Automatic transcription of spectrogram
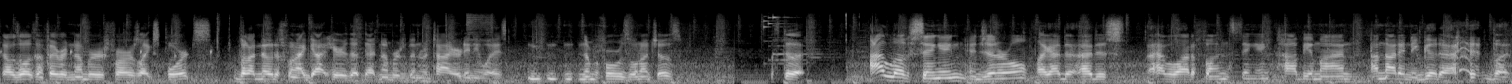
That was always my favorite number as far as like sports. But I noticed when I got here that that number's been retired anyways. N number four was the one I chose. Let's do it. I love singing in general. Like I, I just I have a lot of fun singing. Hobby of mine. I'm not any good at it, but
